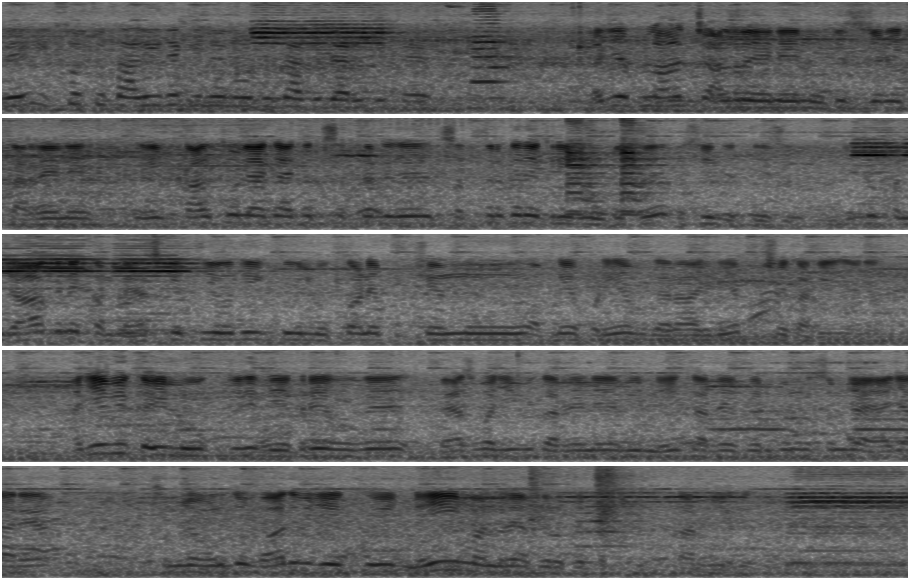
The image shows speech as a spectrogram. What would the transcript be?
ਤੇ 144 ਦੇ ਕਿੰਨੇ ਨੋਟਿਸ ਅੱਜ ਜਾਰੀ ਕੀਤੇ? ਅਜੇ ਫਿਲਹਾਲ ਚੱਲ ਰਹੇ ਨੇ ਨੋਟਿਸ ਜਿਹੜੇ ਕਰ ਰਹੇ ਨੇ। ਇਹ ਕੱਲ ਤੋਂ ਲੈ ਕੇ ਅੱਜ ਤੱਕ 70 ਦੇ 70 ਕੁ ਦੇ ਕਰੀਬ ਨੋਟਿਸ ਅਸੀਂ ਦਿੱਤੇ ਸੀ। ਜਿਸ 50 ਨੇ ਕੰਪਲੈਂਸ ਕੀਤੀ, ਉਹਦੀ ਕੋਈ ਲੋਕਾਂ ਨੇ ਪਿੱਛੇ ਨੂੰ ਆਪਣੀਆਂ ਫੜੀਆਂ ਵਗੈਰਾ ਜਿਹੜੀਆਂ ਪਿੱਛੇ ਕਰ ਲਈਆਂ ਨੇ। ਅਜੇ ਵੀ ਕਈ ਲੋਕ ਤੁਸੀਂ ਦੇਖ ਰਹੇ ਹੋਗੇ ਬਹਿਸਬਾਜ਼ੀ ਵੀ ਕਰ ਰਹੇ ਨੇ, ਵੀ ਨਹੀਂ ਕਰ ਰਹੇ, ਫਿਰ ਵੀ ਉਹਨਾਂ ਨੂੰ ਸਮਝਾਇਆ ਜਾ ਰਿਹਾ। ਸਮਝਾਉਣ ਤੋਂ ਬਾਅਦ ਵੀ ਜੇ ਕੋਈ ਨਹੀਂ ਮੰਨ ਰਿਹਾ, ਫਿਰ ਉੱਥੇ ਕਰ ਲਈਏ।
